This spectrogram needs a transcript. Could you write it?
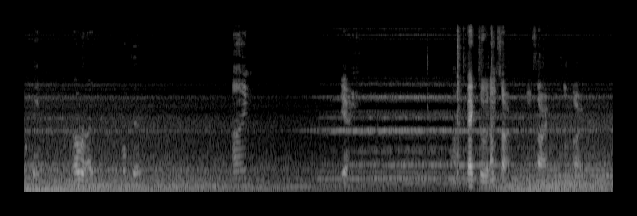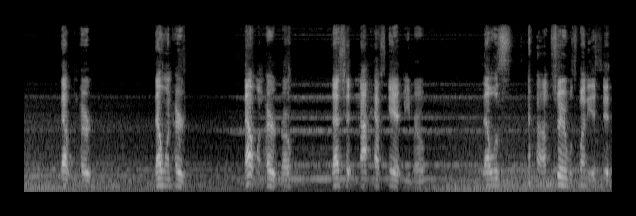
Okay. All right. Okay. I'm. Yeah. Back to it. I'm sorry. I'm sorry. So sorry. That one hurt. That one hurt. That one hurt, bro. That should not have scared me, bro. That was. I'm sure it was funny as shit.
